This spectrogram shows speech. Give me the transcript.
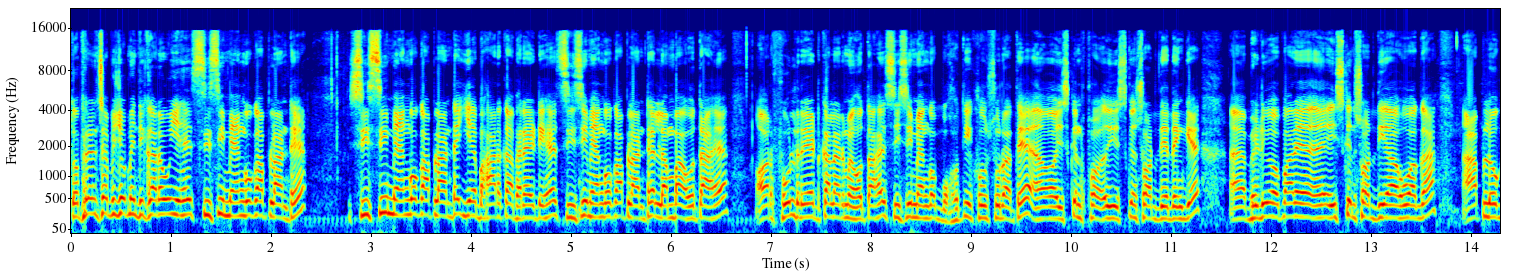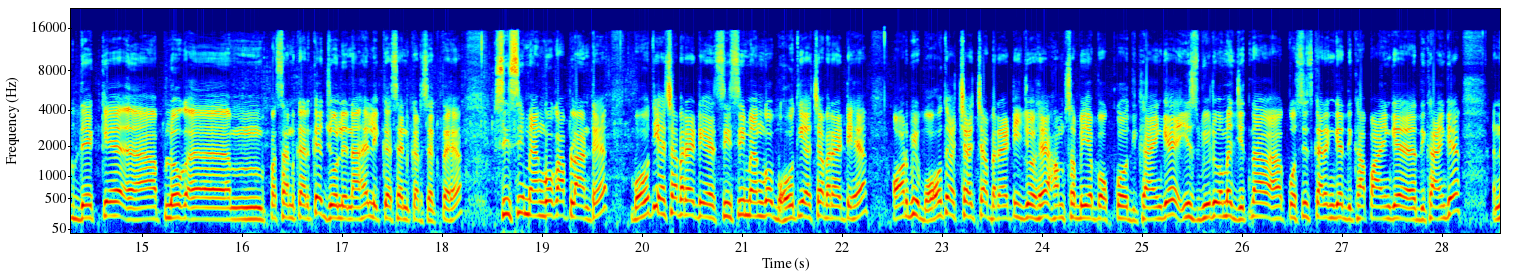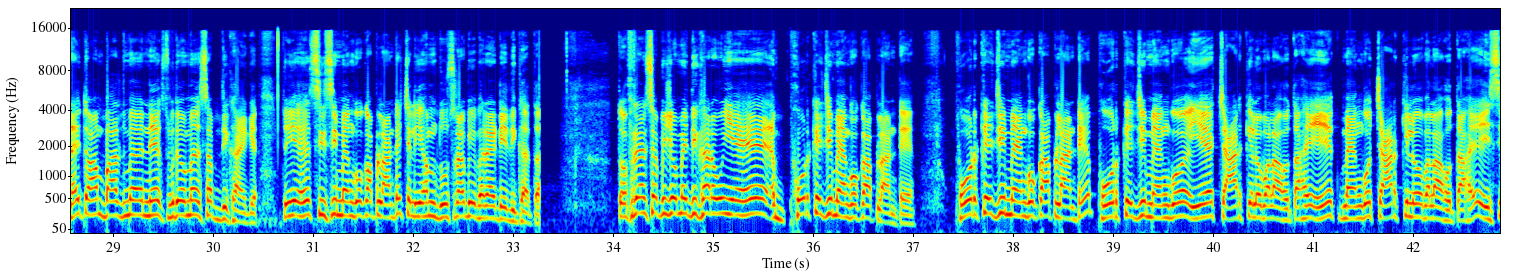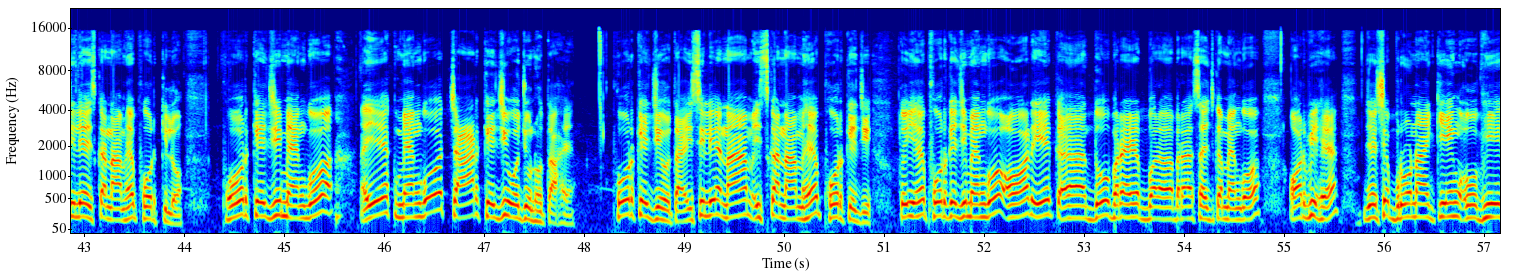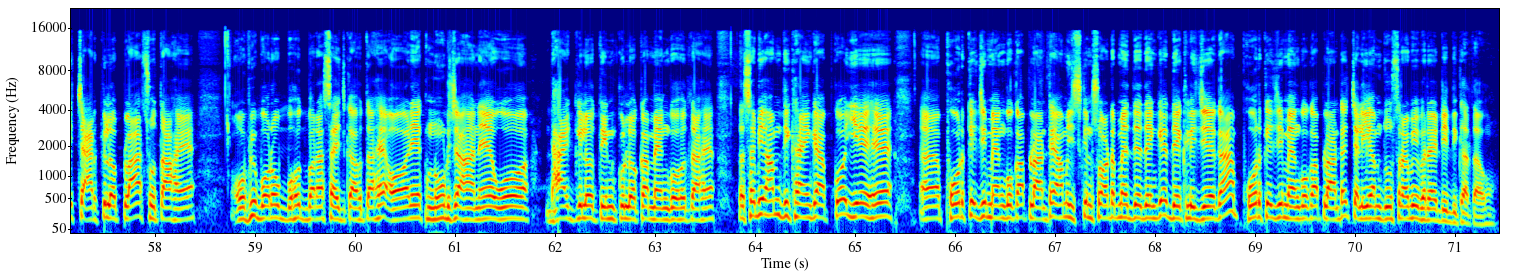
तो फ्रेंड्स अभी जो मैं दिखा रहा हूँ, ये है सीसी मैंगो का प्लांट है। सीसी मैंगो का प्लांट है, ये बाहर का वैरायटी है। सीसी मैंगो का प्लांट है, लंबा होता है और फुल रेड कलर में होता है। सीसी मैंगो बहुत ही खूबसूरत है। और स्क्रीन स्क्रीन शॉट दे देंगे। वीडियो पर स्क्रीन शॉट दिया हुआ आप लोग देख के आप लोग पसंद करके जो लेना है, लिख के सेंड कर सकते हैं। सीसी मैंगो का प्लांट है। बहुत ही अच्छा वैरायटी है। सीसी मैंगो बहुत ही अच्छा वैरायटी है। और भी बहुत अच्छा अच्छा वैरायटी जो है, हम सभी आपको दिखाएँगे। इस वीडियो में जितना कोशिश करेंगे, दिखा पाएँगे, दिखाएँगे। नहीं तो हम बाद में नेक्स्ट वीडियो में सब दिखाएँगे। तो ये है सीसी मैंगो का प्लांट है। चलिए हम दूसरा भी वैरायटी दिखाता। तो फ्रेंड्स अभी जो मैं दिखा रहा हूँ, ये है फोर के जी मैंगो का प्लांट है। फोर के जी मैंगो का प्लांट है। फोर के जी मैंगो ये चार किलो वाला होता है। एक मैंगो चार किलो वाला होता है, इसीलिए इसका नाम है four kilo four K G mango एक मैंगो चार के जी वज़न होता है। फोर के जी होता है, इसीलिए नाम, इसका नाम है फोर के जी। तो यह है फोर के जी मैंगो और एक दो बड़ा बड़ा साइज़ का मैंगो और भी है। जैसे ब्रोनाई किंग वो भी चार किलो प्लस होता है। वो भी बड़ो बहुत बड़ा साइज़ का होता है और एक नूर जहान है, वो ढाई किलो, तीन किलो का मैंगो होता है। तो सभी हम दिखाएँगे आपको, ये है फोर के जी मैंगो का प्लांट है। हम स्क्रीन में दे देंगे, देख लीजिएगा, फोर के जी मैंगो का प्लांट है। चलिए, हम दूसरा भी वैरायटी दिखाता हूँ।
